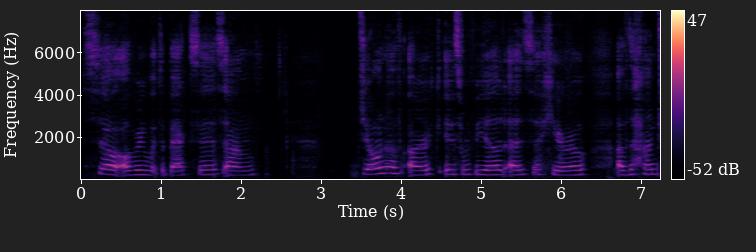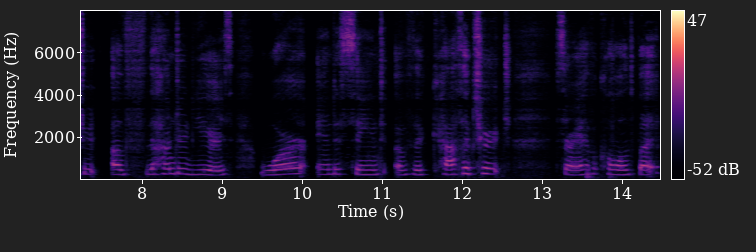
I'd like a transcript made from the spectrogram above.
so I'll read what the back says. Um, Joan of Arc is revealed as the hero of the hundred of the hundred years war and a saint of the Catholic Church sorry, I have a cold, but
